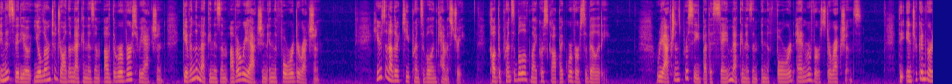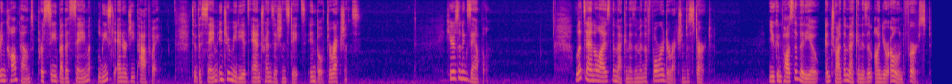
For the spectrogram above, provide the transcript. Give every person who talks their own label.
Speaker 1: In this video, you'll learn to draw the mechanism of the reverse reaction, given the mechanism of a reaction in the forward direction. Here's another key principle in chemistry, called the principle of microscopic reversibility. Reactions proceed by the same mechanism in the forward and reverse directions. The interconverting compounds proceed by the same least energy pathway, through the same intermediates and transition states in both directions. Here's an example. Let's analyze the mechanism in the forward direction to start.
Speaker 2: You can pause the video and try the mechanism on your own first.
